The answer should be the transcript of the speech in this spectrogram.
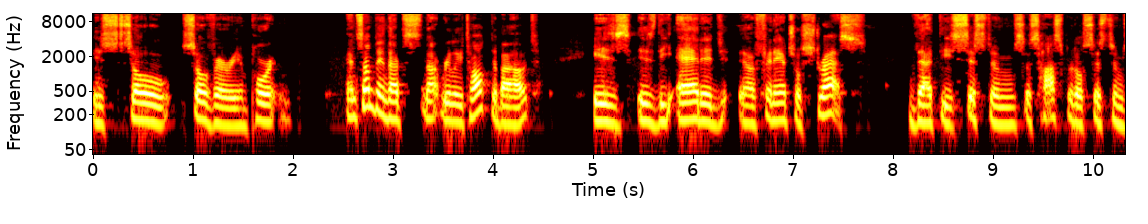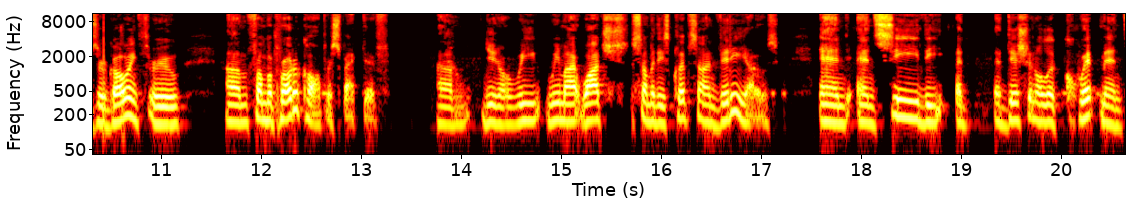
is so, so very important. And something that's not really talked about is, is the added uh, financial stress that these systems, as hospital systems are going through um, from a protocol perspective. Um, you know, we, we might watch some of these clips on videos and, and see the ad- additional equipment.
